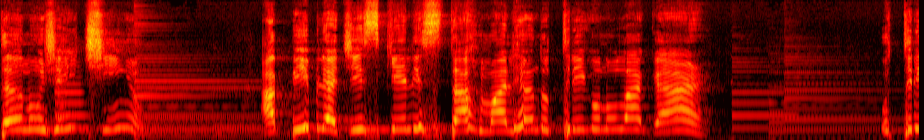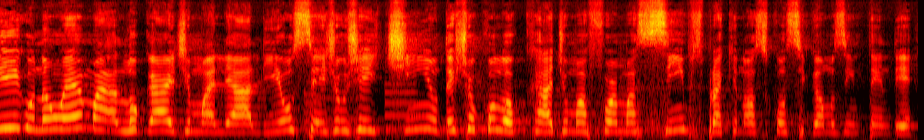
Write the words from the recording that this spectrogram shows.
dando um jeitinho. A Bíblia diz que ele está malhando trigo no lagar. O trigo não é lugar de malhar ali, ou seja, o jeitinho, deixa eu colocar de uma forma simples para que nós consigamos entender.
